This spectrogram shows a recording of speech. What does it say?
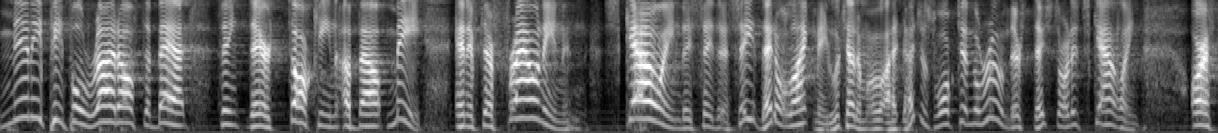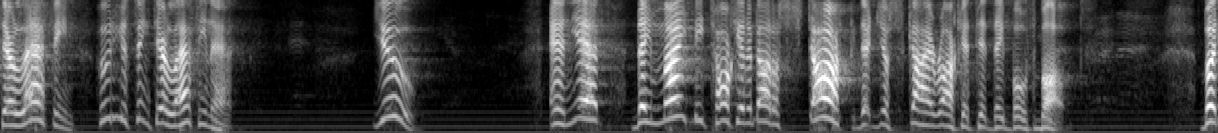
Many people, right off the bat, think they're talking about me. And if they're frowning and scowling, they say, See, they don't like me. Look at them. Oh, I, I just walked in the room. They're, they started scowling. Or if they're laughing, who do you think they're laughing at? You. And yet, they might be talking about a stock that just skyrocketed, they both bought. But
